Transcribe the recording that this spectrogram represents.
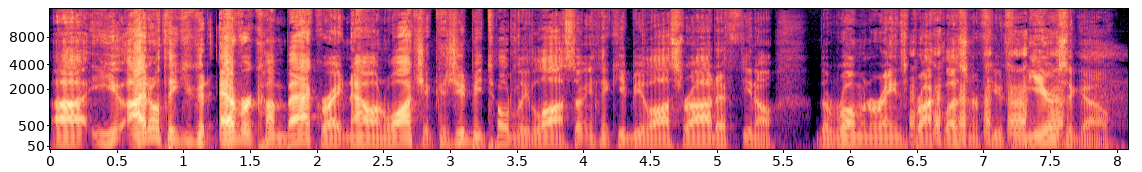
Uh, you, I don't think you could ever come back right now and watch it because you'd be totally lost. Don't you think you'd be lost, Rod, if you know the Roman Reigns Brock Lesnar feud from years ago?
